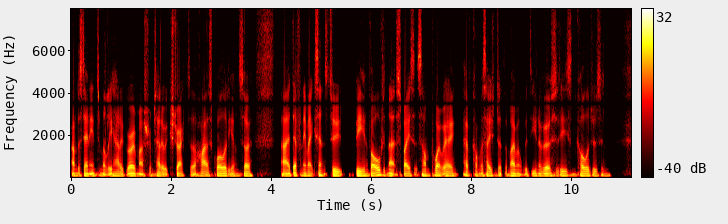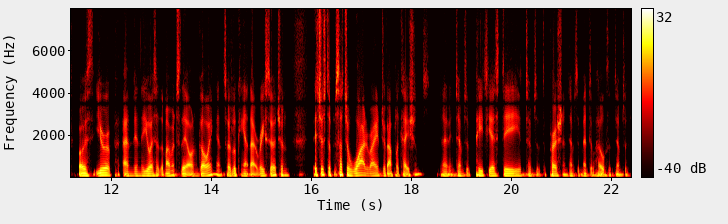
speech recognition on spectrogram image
understand intimately how to grow mushrooms how to extract to the highest quality. And so uh, it definitely makes sense to be involved in that space at some point. We have conversations at the moment with universities and colleges in both Europe and in the US at the moment so they're ongoing and so looking at that research and it's just a, such a wide range of applications, you know, in terms of PTSD, in terms of depression, in terms of mental health, in terms of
